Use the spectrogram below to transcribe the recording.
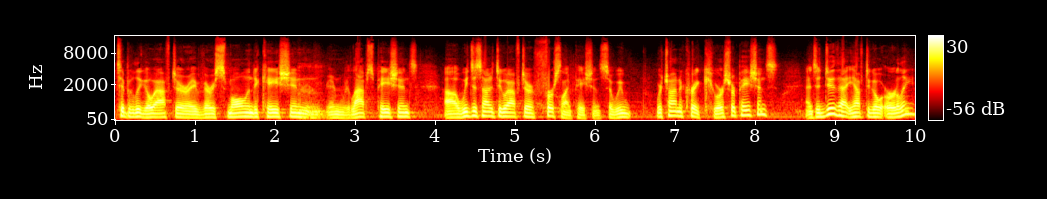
typically go after a very small indication in relapsed patients. Uh, we decided to go after first line patients. So we we're trying to create cures for patients, and to do that, you have to go early,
